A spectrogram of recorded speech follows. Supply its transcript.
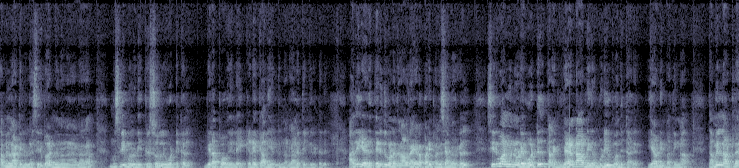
தமிழ்நாட்டில் உள்ள சிறுபான்மையினரான முஸ்லீம்களுடைய கிறிஸ்துவ ஓட்டுகள் விழப்போவதில்லை கிடைக்காது என்று நன்றாக தெரிந்துவிட்டது. அது தெரிந்து கொண்டதுனால தான் எடப்பாடி பழனிசாமி அவர்கள் சிறுபான்மையினுடைய ஓட்டு தனக்கு வேண்டாம் அப்படிங்கிற முடிவுக்கு வந்துட்டாரு. ஏன் அப்படின்னு பார்த்தீங்கன்னா தமிழ்நாட்டில்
